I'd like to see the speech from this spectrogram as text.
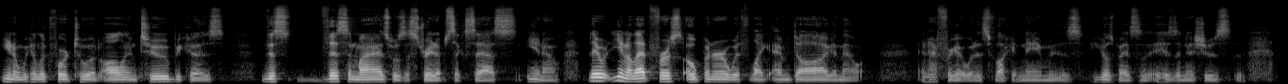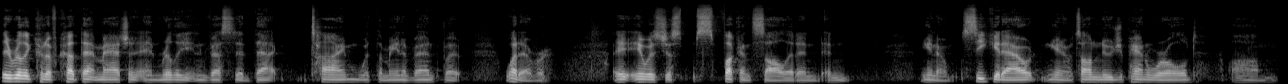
You know, we can look forward to it all in two because this this in my eyes was a straight up success. You know, they were you know that first opener with like M-Dogg and that and I forget what his fucking name is. He goes by his, his initials. They really could have cut that match and, and really invested that time with the main event, but whatever. It, it was just fucking solid and and you know seek it out. You know it's on New Japan World, um,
